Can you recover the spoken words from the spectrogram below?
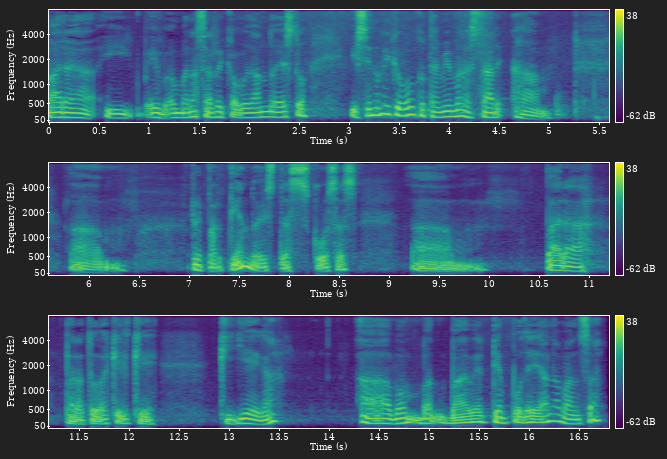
para y, van a estar recaudando esto y si no me equivoco también van a estar um, um, repartiendo estas cosas para, para todo aquel que, que llega Va, a haber tiempo de alabanza,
